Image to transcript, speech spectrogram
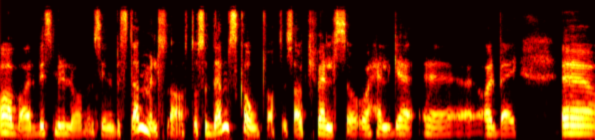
av arbeidsmiljøloven sine bestemmelser. At også dem skal omfattes av kvelds- og helgearbeid. Eh,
